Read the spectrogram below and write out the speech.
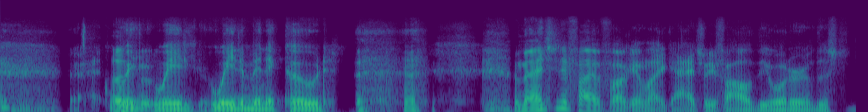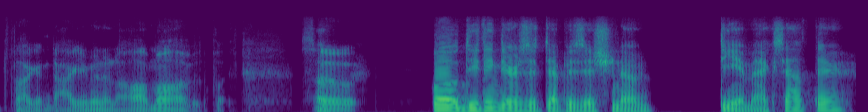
Right, Wait, move. wait, wait a minute, code. Imagine if I fucking like actually followed the order of this fucking document at all. I'm all over the place. So oh, Well, do you think there's a deposition of DMX out there?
